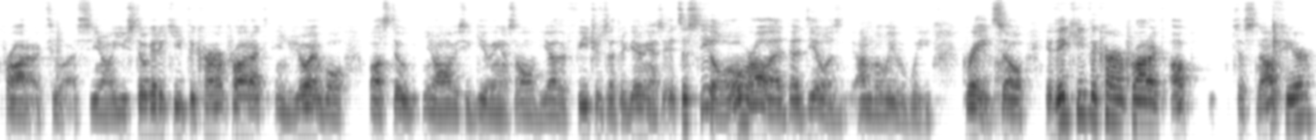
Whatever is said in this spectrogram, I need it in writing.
product to us. You know, you still get to keep the current product enjoyable while still, you know, obviously giving us all the other features that they're giving us. It's a steal. Overall, that, that deal is unbelievably great. So if they keep the current product up to snuff here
